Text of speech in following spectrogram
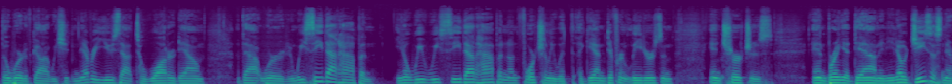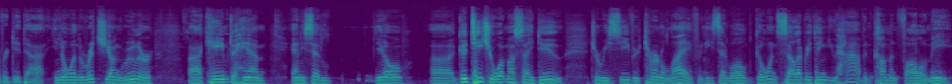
the Word of God. We should never use that to water down that Word. And we see that happen. You know, we, we see that happen, unfortunately, with, again, different leaders and in churches and bring it down. And, you know, Jesus never did that. You know, when the rich young ruler uh, came to him and he said, you know, uh, good teacher, what must I do to receive eternal life? And he said, Well, go and sell everything you have and come and follow me.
